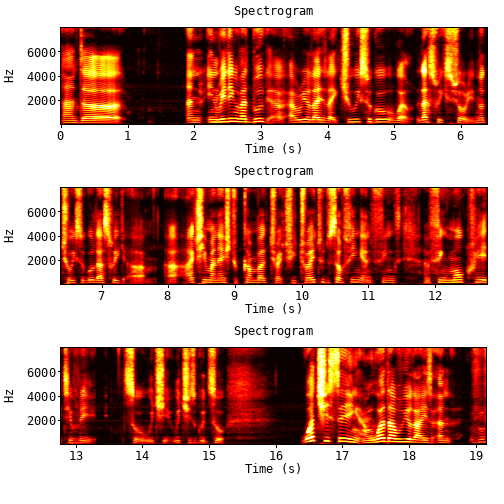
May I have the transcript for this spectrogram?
and uh, and in reading that book, uh, I realized like two weeks ago, well, last week, sorry, not two weeks ago, last week, um, I actually managed to come back to actually try to do something and think and think more creatively. So, which which is good. So, what she's saying and what I realize, and the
